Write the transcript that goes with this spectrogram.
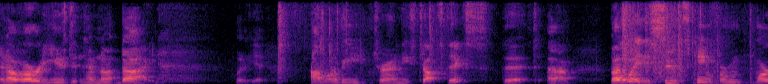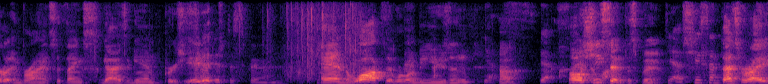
And I've already used it and have not died with it yet. I'm going to be trying these chopsticks that, uh, by the way, these soups came from Marla and Brian, so thanks guys again, appreciate So it. did the spoon. And the wok that we're going to be using, Yes. huh? Yes. Oh, that's the she sent the spoon. Yeah, she sent. That's the right,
